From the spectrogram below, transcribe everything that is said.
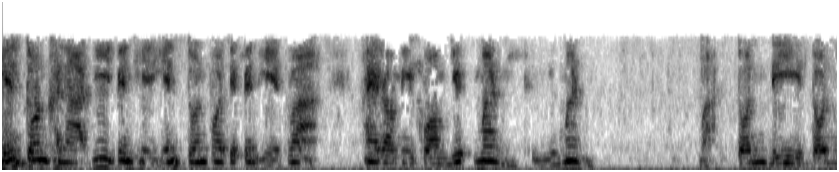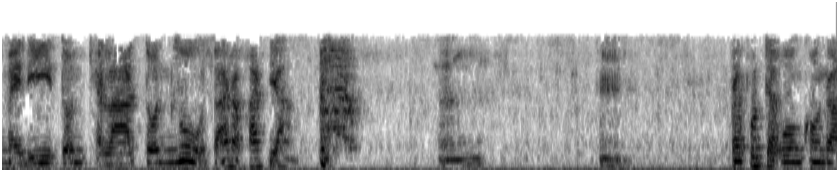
เห็นตนขนาดนี้เป็นเหตุเห็นตนพอจะเป็นเหตุว่า ให้เรามีความยึดมั่นถือมั่น ว่าตนดีตนไม่ดี ตนฉลาดตนโง่สารพัดอย่างพระพุทธองค์ของเรา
